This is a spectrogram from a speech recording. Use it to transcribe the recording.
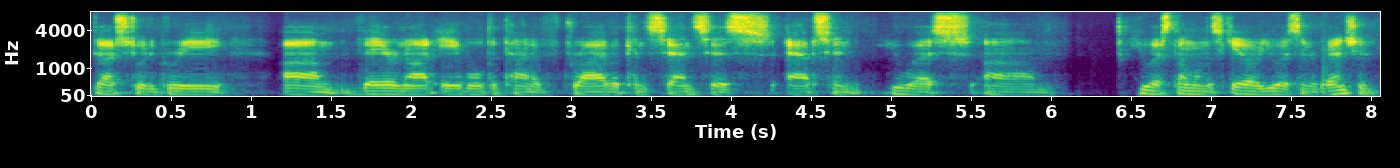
Dutch to a degree, um, they are not able to kind of drive a consensus absent U.S. Um, U.S. thumb on the scale or U.S. intervention,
